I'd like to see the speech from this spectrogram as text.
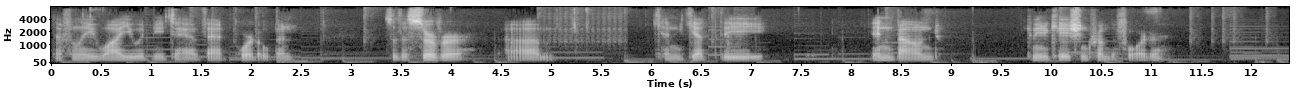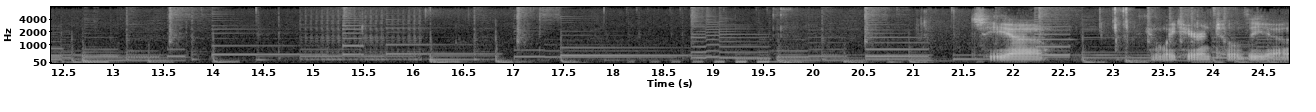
definitely why you would need to have that port open. So the server um, can get the inbound communication from the forwarder. See, uh, can wait here until the uh,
